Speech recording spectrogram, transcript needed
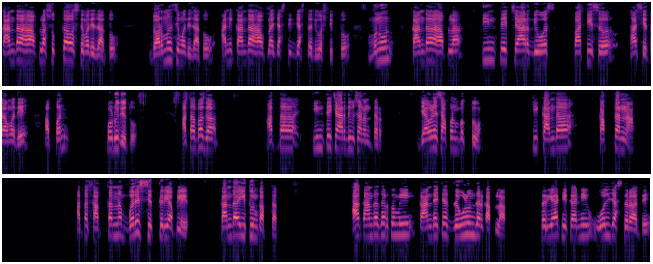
कांदा हा आपला सुप्त अवस्थेमध्ये जातो डॉर्मन्सीमध्ये जातो आणि कांदा हा आपला जास्तीत जास्त दिवस टिकतो. म्हणून कांदा हा आपला तीन ते चार दिवस पातीसह हा शेतामध्ये आपण पडू देतो. आता बघा आता तीन ते चार दिवसानंतर ज्यावेळेस आपण बघतो की कांदा कापताना आता कापताना बरेच शेतकरी आपले कांदा इथून कापतात. हा कांदा जर तुम्ही कांद्याच्या जवळून जर कापला तर या ठिकाणी ओल जास्त राहते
